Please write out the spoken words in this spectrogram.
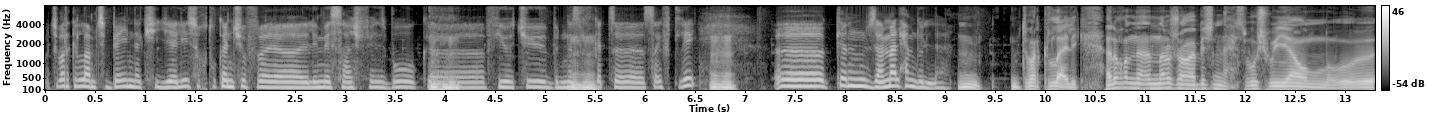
وتبارك الله متبعين داكشي ديالي surtout كنشوف آه، les messages في فيسبوك. آه، في يوتيوب الناس. اللي كتصيفط لي كان زعما الحمد لله. تبارك الله عليك alors نرجعوا باش نحسبوا شوية و...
